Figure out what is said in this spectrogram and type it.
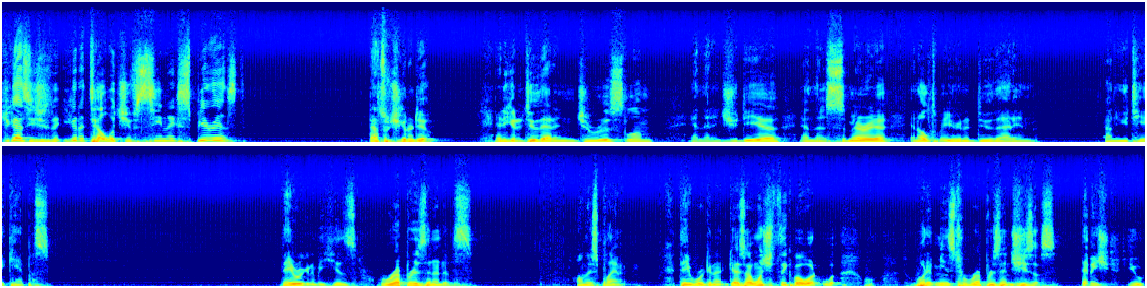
you guys, you're gonna, gonna tell what you've seen and experienced. That's what you're gonna do, and you're gonna do that in Jerusalem, and then in Judea, and then Samaria, and ultimately you're gonna do that in on UTA campus. They were going to be his representatives on this planet. They were to, guys, I want you to think about what, what, what it means to represent Jesus. That means you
